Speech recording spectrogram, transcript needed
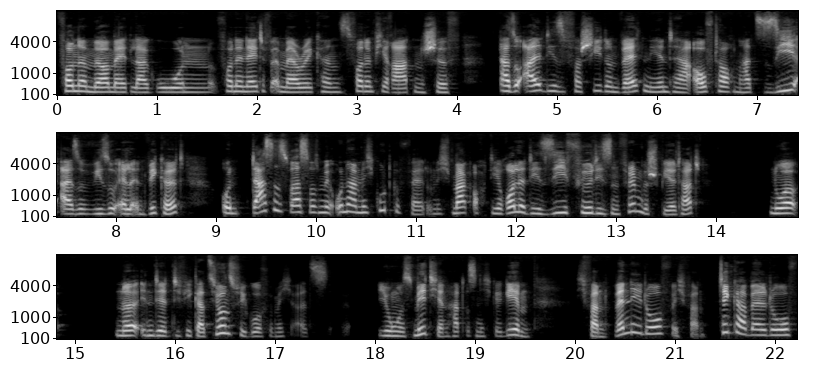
von der Mermaid Lagoon, von den Native Americans, von dem Piratenschiff. Also all diese verschiedenen Welten, die hinterher auftauchen, hat sie also visuell entwickelt. Und das ist was, was mir unheimlich gut gefällt. Und ich mag auch die Rolle, die sie für diesen Film gespielt hat. Nur eine Identifikationsfigur für mich als junges Mädchen hat es nicht gegeben. Ich fand Wendy doof, ich fand Tinkerbell doof,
